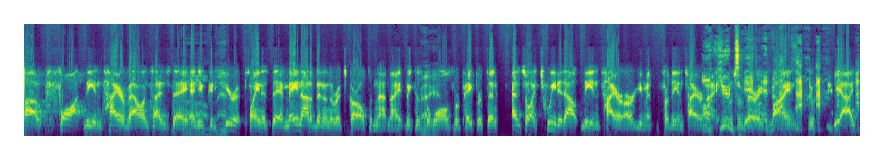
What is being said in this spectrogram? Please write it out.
uh, fought the entire Valentine's Day, and you Oh, could man. hear it plain as day. It may not have been in the Ritz Carlton that night because Right. the walls were paper thin, and so I tweeted out the entire argument for the entire Oh, night. you it was a did? very fine. yeah, I,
